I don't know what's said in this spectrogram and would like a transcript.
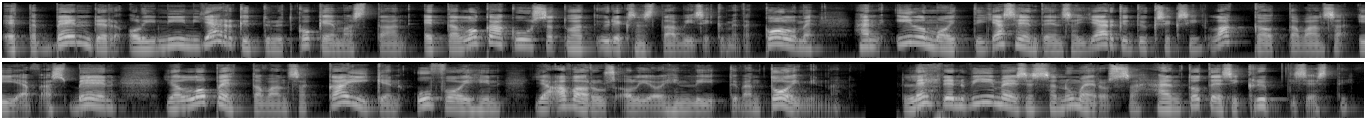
että Bender oli niin järkyttynyt kokemastaan, että lokakuussa 1953 hän ilmoitti jäsentensä järkytykseksi lakkauttavansa IFSBn ja lopettavansa kaiken ufoihin ja avaruusolioihin liittyvän toiminnan. Lehden viimeisessä numerossa hän totesi kryptisesti,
